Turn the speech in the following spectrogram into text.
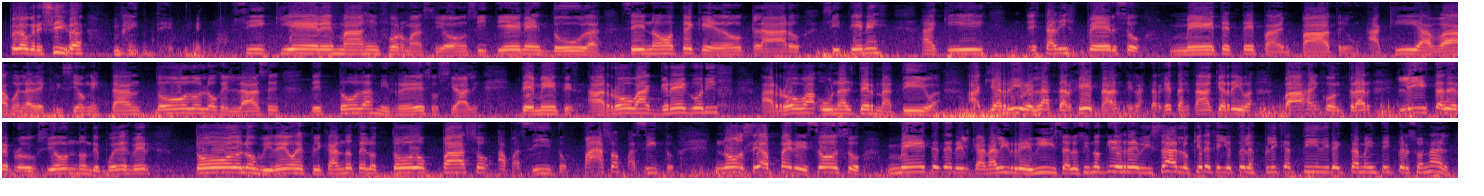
progresivamente. Si quieres más información, si tienes dudas, si no te quedó claro, si tienes aquí, está disperso, métete en Patreon. Aquí abajo en la descripción están todos los enlaces de todas mis redes sociales. Te metes arroba Gregorif, arroba una alternativa. Aquí arriba en las tarjetas, en las tarjetas que están aquí arriba, vas a encontrar listas de reproducción donde puedes ver todos los videos explicándotelo todo paso a pasito, paso a pasito. No seas perezoso, métete en el canal y revísalo. Si no quieres revisarlo, quieres que yo te lo explique a ti directamente y personal.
